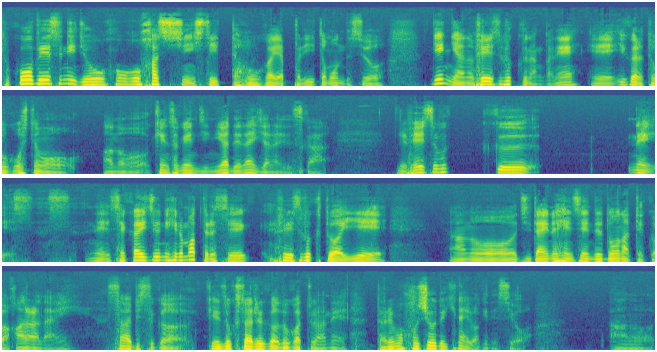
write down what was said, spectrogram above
そこをベースに情報を発信していった方がやっぱりいいと思うんですよ。現にあの Facebook なんかね、えー、いくら投稿してもあの検索エンジンには出ないじゃないですか。で、Facebook ね、ね、世界中に広まってるフェイスブックとはいえ、あの時代の変遷でどうなっていくかわからない、サービスが継続されるかどうかっていうのはね、誰も保証できないわけですよ。あの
